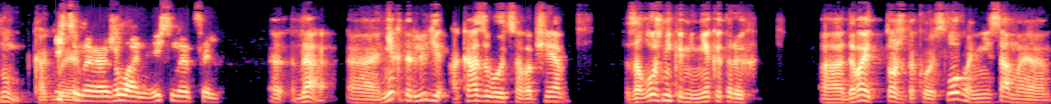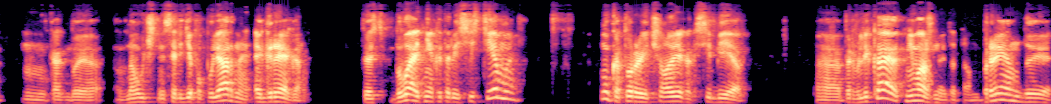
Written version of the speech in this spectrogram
ну, как бы... Истинное желание, истинная цель. Э, да, э, некоторые люди оказываются вообще заложниками некоторых, давай тоже такое слово, не самое как бы в научной среде популярное, эгрегор. То есть бывают некоторые системы, ну, которые человека к себе э, привлекают, неважно, это там бренды,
